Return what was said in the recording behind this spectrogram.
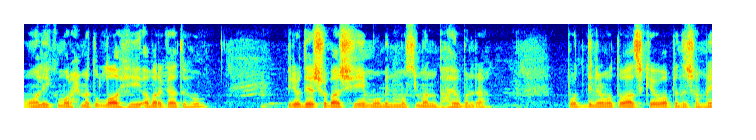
আসসালামু আলাইকুম রহমতুল্লাহি আবরকাতহ। প্রিয় দেশবাসী, মোমিন মুসলমান ভাই বোনেরা, প্রতিদিনের মতো আজকেও আপনাদের সামনে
